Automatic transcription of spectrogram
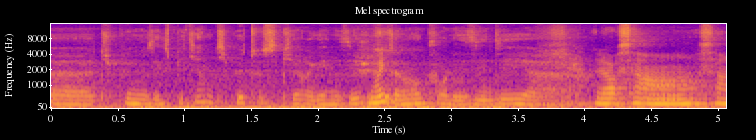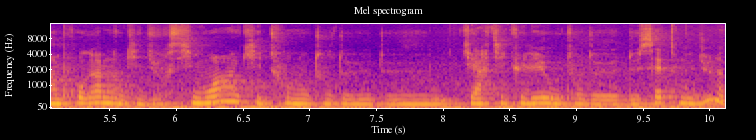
Euh, tu peux nous expliquer un petit peu tout ce qui est organisé justement pour les aider à... Alors c'est un, un, programme donc, qui dure six mois, qui tourne autour de, qui est articulé autour de, sept modules,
